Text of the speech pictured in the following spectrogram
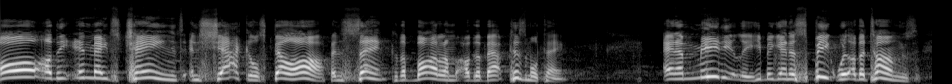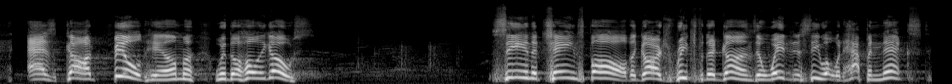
all of the inmates' chains and shackles fell off and sank to the bottom of the baptismal tank. And immediately he began to speak with other tongues as God filled him with the Holy Ghost. Seeing the chains fall, the guards reached for their guns and waited to see what would happen next.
